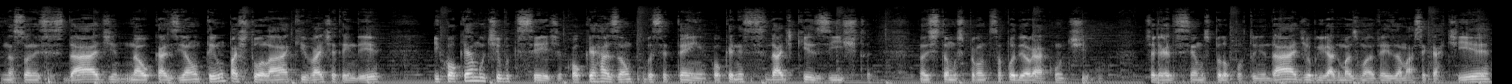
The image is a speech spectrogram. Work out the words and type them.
na sua necessidade, na ocasião. Tem um pastor lá que vai te atender e qualquer motivo que seja, qualquer razão que você tenha, qualquer necessidade que exista, nós estamos prontos a poder orar contigo. Te agradecemos pela oportunidade. Obrigado mais uma vez a Márcia Cartier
